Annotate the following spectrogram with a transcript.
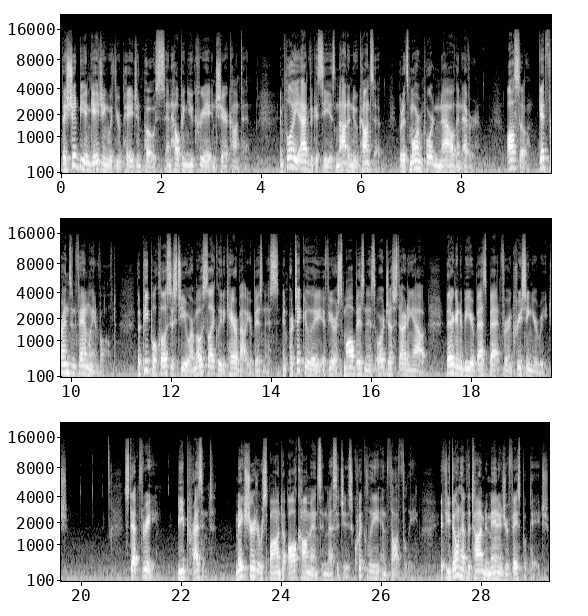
They should be engaging with your page and posts and helping you create and share content. Employee advocacy is not a new concept, but it's more important now than ever. Also, get friends and family involved. The people closest to you are most likely to care about your business, and particularly if you're a small business or just starting out, they're going to be your best bet for increasing your reach. Step three, be present. Make sure to respond to all comments and messages quickly and thoughtfully. If you don't have the time to manage your Facebook page,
